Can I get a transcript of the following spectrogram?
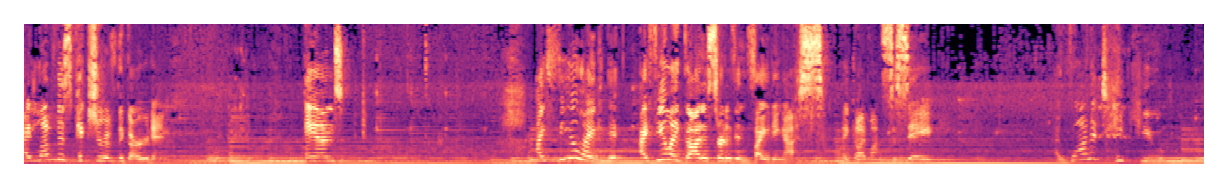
I love this picture of the garden. Feel like it, I feel like God is sort of inviting us. Like God wants to say, I want to take you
